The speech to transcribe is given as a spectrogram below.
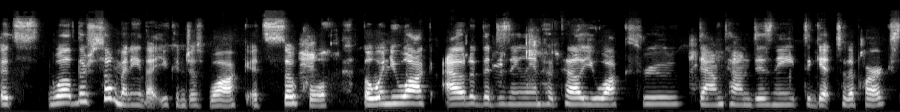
it's well, there's so many that you can just walk. It's so cool. But when you walk out of the Disneyland hotel, you walk through downtown Disney to get to the parks.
